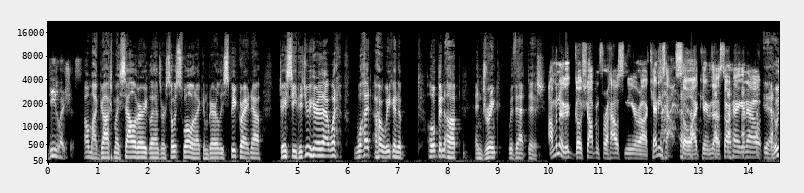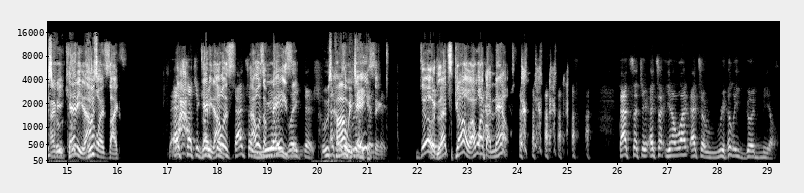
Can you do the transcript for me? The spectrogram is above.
delicious. Oh my gosh, my salivary glands are so swollen I can barely speak right now. JC, did you hear that? What what are we going to open up and drink with that dish? I'm gonna go shopping for a house near uh, Kenny's house so I can uh, start hanging out. Yeah, who's I who, mean, Kenny? That was like that's wow. such a great Kenny, dish. that was That's a that was really amazing. great dish. Whose That's car a we taking? Dude, let's go. I want that now. That's such a that's a you know what? That's a really good meal.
